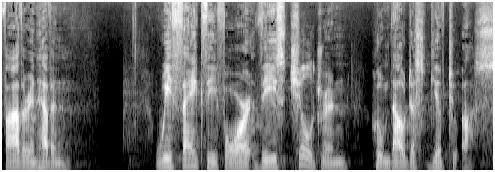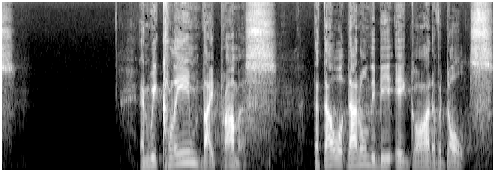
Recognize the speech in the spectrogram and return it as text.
Father in heaven, we thank Thee for these children whom Thou dost give to us. And we claim Thy promise that Thou wilt not only be a God of adults,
